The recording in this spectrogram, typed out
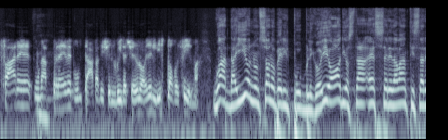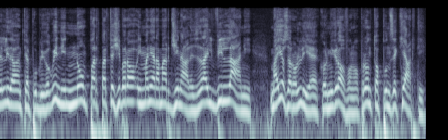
fare una breve puntata di cellulite e celluloide lì dopo il film. Guarda, io non sono per il pubblico, io odio sta- essere davanti, stare lì davanti al pubblico, quindi non par- parteciperò in maniera marginale, sarà il Villani, ma io sarò lì eh, col microfono, pronto a punzecchiarti.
